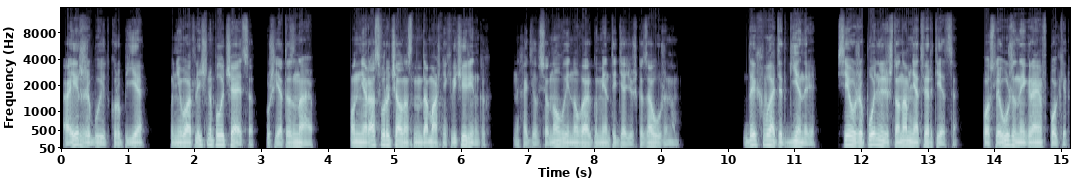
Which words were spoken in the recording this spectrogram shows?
а Ир же будет крупье. У него отлично получается, уж я-то знаю. Он не раз выручал нас на домашних вечеринках. Находил все новые и новые аргументы дядюшка за ужином. Да и хватит, Генри. Все уже поняли, что нам не отвертеться. После ужина играем в покер.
